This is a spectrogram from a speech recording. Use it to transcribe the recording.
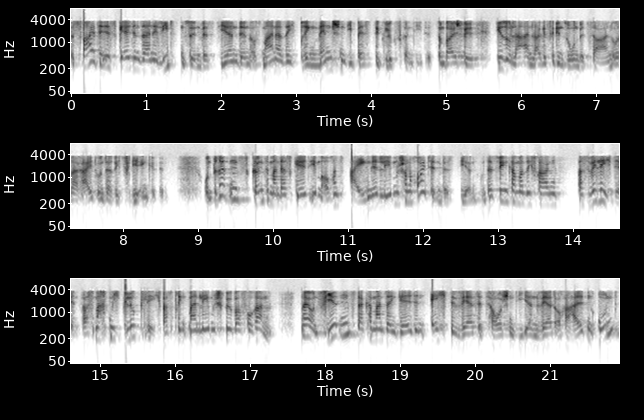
Das zweite ist, Geld in seine Liebsten zu investieren, denn aus meiner Sicht bringen Menschen die beste Glücksrendite. Zum Beispiel die Solaranlage für den Sohn bezahlen oder Reitunterricht für die Enkelin. Und drittens könnte man das Geld eben auch ins eigene Leben schon heute investieren. Und deswegen kann man sich fragen, was will ich denn? Was macht mich glücklich? Was bringt mein Leben spürbar voran? Naja, und viertens, da kann man sein Geld in echte Werte tauschen, die ihren Wert auch erhalten und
